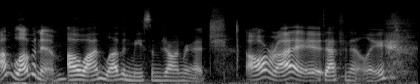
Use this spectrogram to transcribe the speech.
I'm loving him. oh, I'm loving me some John Rich. All right. Definitely.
